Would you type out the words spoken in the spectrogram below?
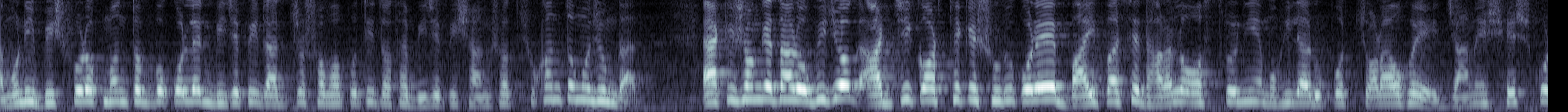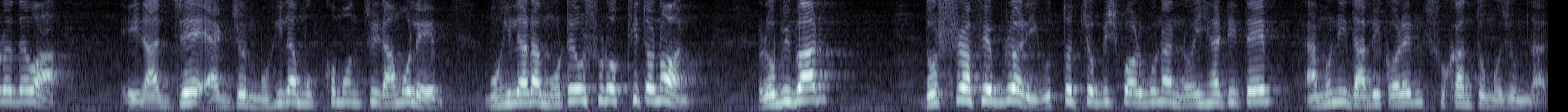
এমনই বিস্ফোরক মন্তব্য করলেন বিজেপির রাজ্য সভাপতি তথা বিজেপি সাংসদ সুকান্ত মজুমদার। একই সঙ্গে তার অভিযোগ, আরজি কর থেকে শুরু করে বাইপাসে ধারালো অস্ত্র নিয়ে মহিলার উপর চড়াও হয়ে জানে শেষ করে দেওয়া এই রাজ্যে একজন মহিলা মুখ্যমন্ত্রীর আমলে মহিলারা মোটেও সুরক্ষিত নন। রবিবার দোসরা ফেব্রুয়ারি উত্তর চব্বিশ পরগনার নৈহাটিতে এমনই দাবি করেন সুকান্ত মজুমদার।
